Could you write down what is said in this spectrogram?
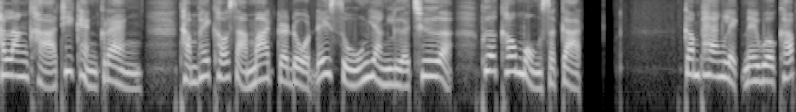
พลังขาที่แข็งแกร่งทำให้เขาสามารถกระโดดได้สูงอย่างเหลือเชื่อ เพื่อเข้าหม่งสกัด กำแพงเหล็กในเวิลด์คัพ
